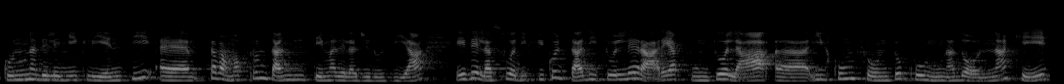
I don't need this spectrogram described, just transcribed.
con una delle mie clienti eh, stavamo affrontando il tema della gelosia e della sua difficoltà di tollerare appunto la, eh, il confronto con una donna che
